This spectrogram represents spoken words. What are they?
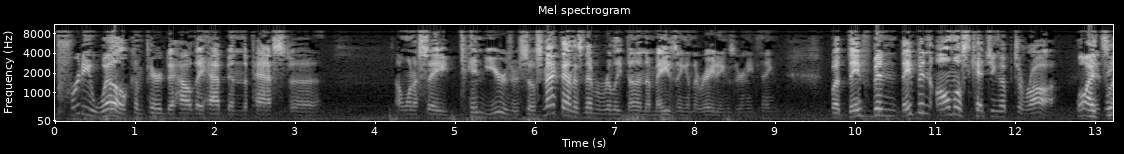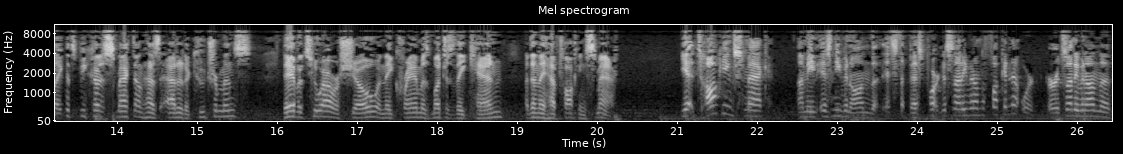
pretty well compared to how they have been the past. Uh, I want to say 10 years or so. SmackDown has never really done amazing in the ratings or anything. But they've been they've been almost catching up to Raw. Well, I It's think like- it's because SmackDown has added accoutrements. They have a two-hour show and they cram as much as they can, and then they have Talking Smack. Yeah, Talking Smack, I mean, isn't even on the it's the best part. It's not even on the fucking network. Or it's not even on the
